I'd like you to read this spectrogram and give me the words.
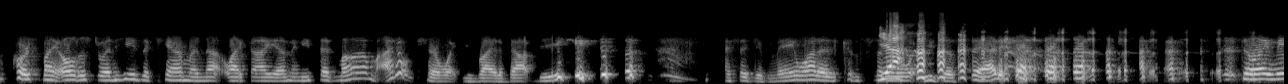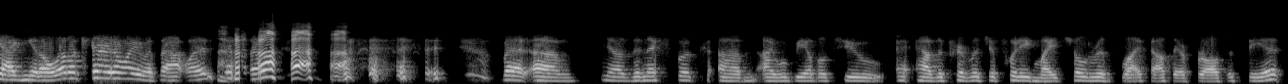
of course, my oldest one, he's a camera nut like I am. And he said, Mom, I don't care what you write about me. I said, You may want to consider Yeah. what you just said. Knowing me, I can get a little carried away with that one. but um, you know, the next book, um, I will be able to have the privilege of putting my children's life out there for all to see it.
